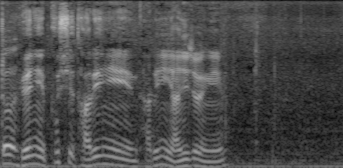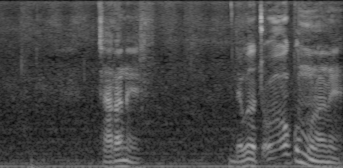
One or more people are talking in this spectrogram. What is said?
또 괜히 푸시 달인이 달인이 아니죠 형님? 잘하네. 내보다 조금 못하네.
